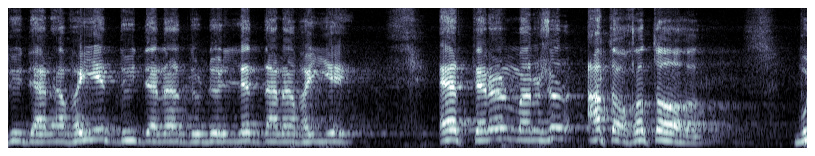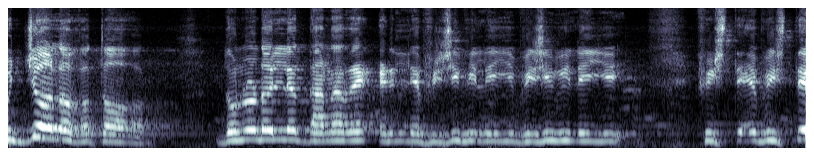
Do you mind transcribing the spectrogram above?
দুই দানা ভাইয়ে, দুই দানা দুডলের দানা ভাইয়ে, এ তেরোর মানুষের আত কত বুঝ্য হলো কত দোনো ডলের দানারে এড়িলে ফিসি ফিলেই ফিসি ফিলেই ফিসতে ফিসতে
